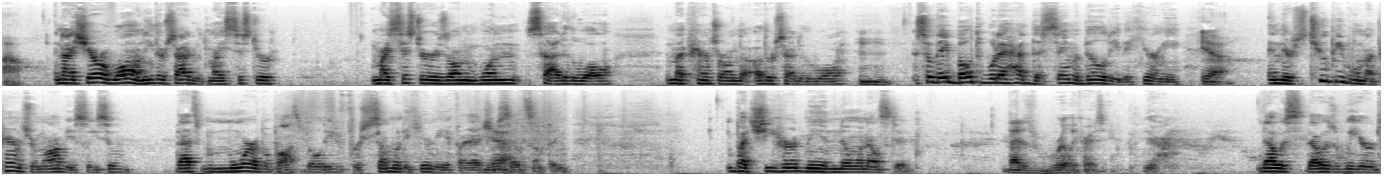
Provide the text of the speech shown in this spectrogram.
Wow. And I share a wall on either side with my sister. My sister is on one side of the wall, and my parents are on the other side of the wall. hmm So they both would have had the same ability to hear me. Yeah. And there's two people in my parents' room, obviously, so that's more of a possibility for someone to hear me if I actually Yeah. said something. But she heard me and no one else did. That is really crazy. Yeah. That was that was weird.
